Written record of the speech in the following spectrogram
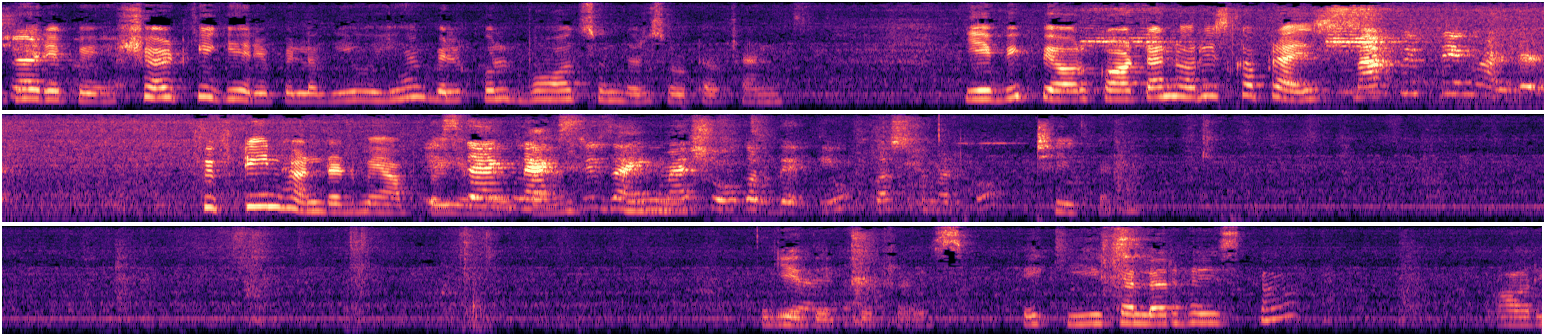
घेरे पे शर्ट के घेरे पे लगी हुई है। बिल्कुल बहुत सुंदर सूट है फ्रेंड्स ये भी प्योर कॉटन और इसका price ma'am fifteen hundred fifteen hundred में आपको इसका एक नेक्स्ट डिज़ाइन मैं शो कर देती हूँ कस्टमर को। ठीक है। ये देखिए फ्रेंड्स एक ये कलर है इसका और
